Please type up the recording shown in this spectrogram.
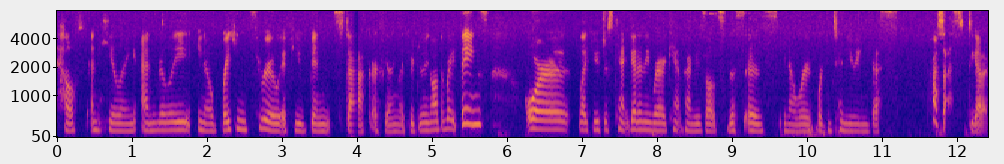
health and healing and really, you know, breaking through if you've been stuck or feeling like you're doing all the right things or like you just can't get anywhere, can't find results. This is, you know, we're, we're continuing this process together.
